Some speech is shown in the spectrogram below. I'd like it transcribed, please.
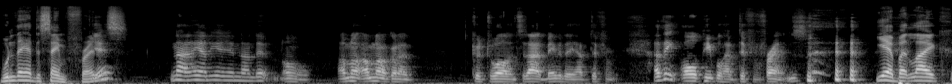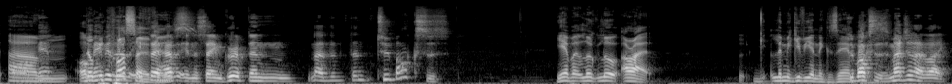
Wouldn't they have the same friends? No, yeah, yeah, yeah, no, they- oh, I'm not. I'm not gonna go dwell into that. Maybe they have different. I think all people have different friends. Yeah, but like, um, Yeah. or maybe be if they have it in the same group, then no, then, then two boxes. Yeah, but look, look. All right. Let me give you an example. Two boxes. Imagine that. Like,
